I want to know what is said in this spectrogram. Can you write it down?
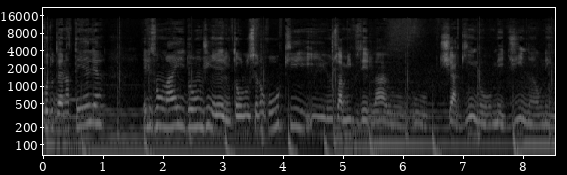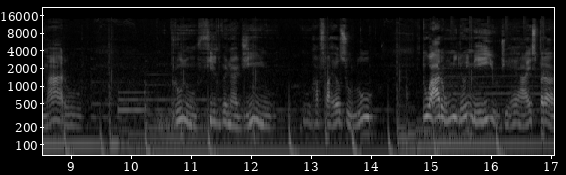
quando der na telha, eles vão lá e doam dinheiro. Então o Luciano Huck e os amigos dele lá, o, o Tiaguinho, o Medina, o Neymar, o Bruno, filho do Bernardinho, o Rafael Zulu, doaram um milhão e meio de reais para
